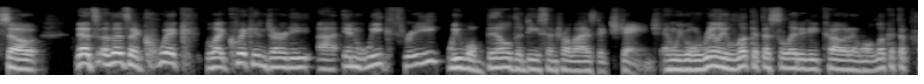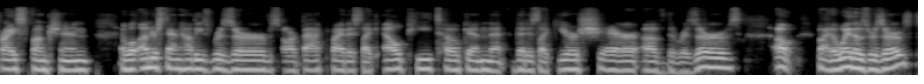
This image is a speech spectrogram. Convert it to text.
So that's that's a quick like quick and dirty uh, in week three we will build a decentralized exchange and we will really look at the solidity code and we'll look at the price function and we'll understand how these reserves are backed by this like lp token that that is like your share of the reserves oh by the way those reserves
